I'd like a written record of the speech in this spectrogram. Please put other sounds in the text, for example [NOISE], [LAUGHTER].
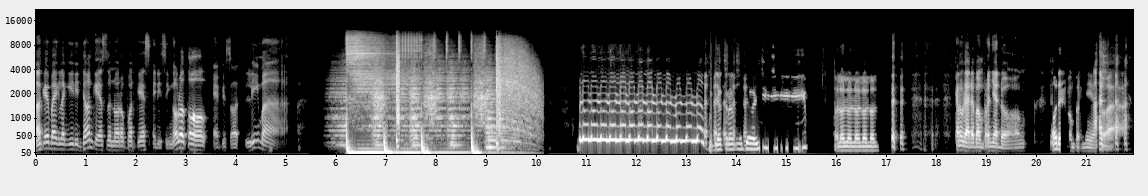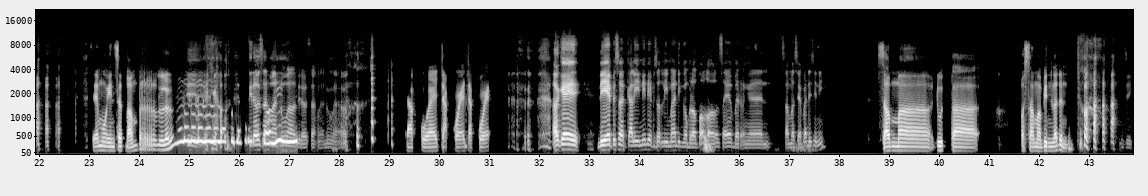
Oke, baik lagi di Doncast Donoro Podcast edisi Ngobrol Tol episode 5. Puja kerang ajaib. Kan udah ada bumpernya dong. Oh, udah bumpernya ya. Ada. Saya mau insert bumper. Kerang Tidak usah manual, tidak usah manual. Cakwe, cakwe, cakwe. Oke, di episode kali ini di episode 5 di Ngobrol Tolol saya barengan sama siapa di sini? Sama duta Osama bin Laden. [LAUGHS] Anjing.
